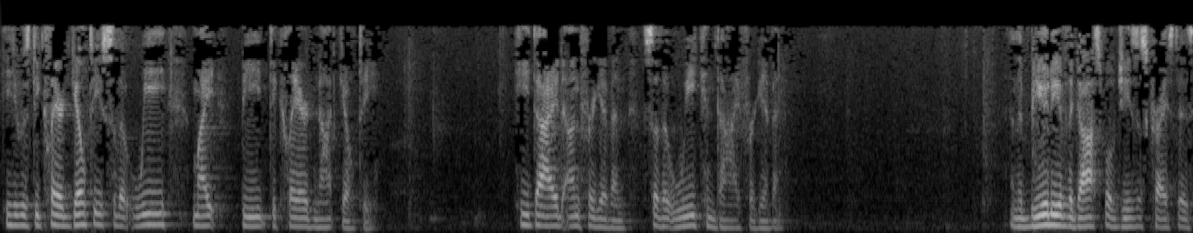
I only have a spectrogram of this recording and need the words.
He was declared guilty so that we might be declared not guilty. He died unforgiven so that we can die forgiven. And the beauty of the gospel of Jesus Christ is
